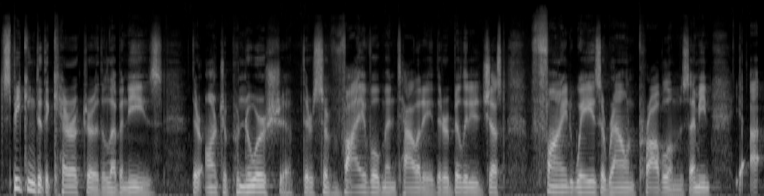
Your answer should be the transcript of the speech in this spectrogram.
speaking to the character of the Lebanese, their entrepreneurship, their survival mentality, their ability to just find ways around problems. I mean, I,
